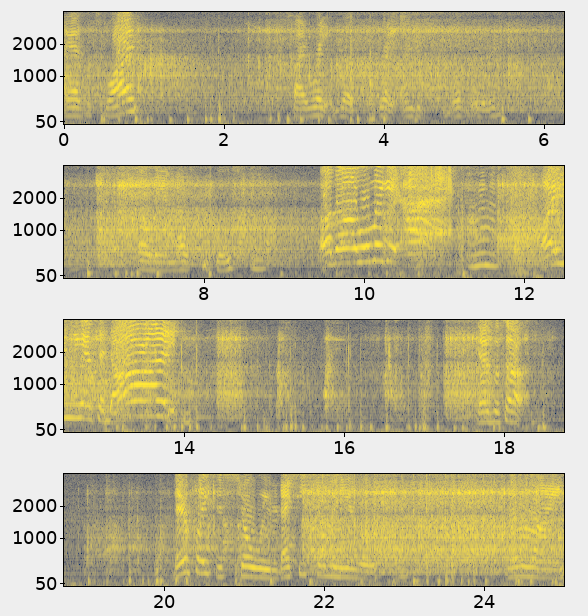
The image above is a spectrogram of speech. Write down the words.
I guess let's fly. Fly right above, right under, above board. Oh damn, that was too close. Oh no, I won't make it! Ah! Why do we have to die? Guys, what's up? Their place is so weird. I see so many of those. Never mind.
